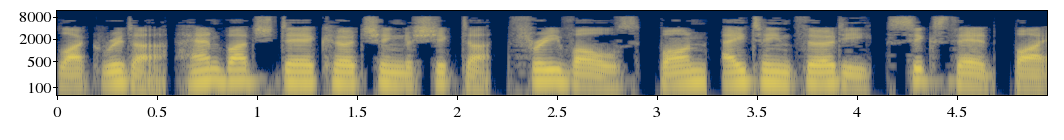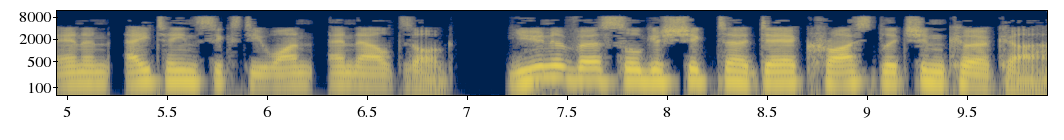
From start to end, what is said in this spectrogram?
like Ritter Handbuch der Kirchengeschichte, 3 vols, Bonn, 1830, 6th ed., by Ennen, 1861, and Alzog, Universalgeschichte der Christlichen Kirche.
